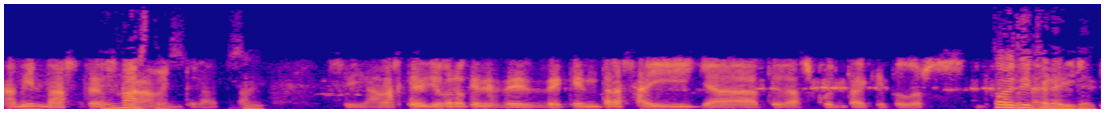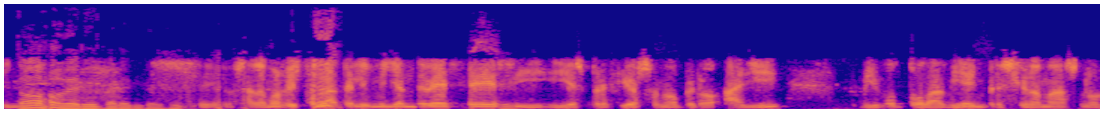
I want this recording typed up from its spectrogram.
A mí el Masters, el Masters, sí. Sí, además que yo creo que desde, que entras ahí ya te das cuenta que todo es, todo es diferente, todo es diferente. Sí. o sea, lo hemos visto en la tele un millón de veces y, es precioso, ¿no? Pero allí vivo todavía impresiona más, ¿no?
